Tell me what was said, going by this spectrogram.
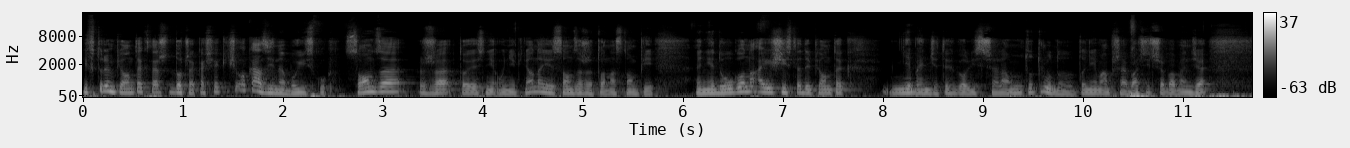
i w którym piątek też doczeka się jakiejś okazji na boisku. Sądzę, że to jest nieuniknione i sądzę, że to nastąpi niedługo, no a jeśli wtedy piątek nie będzie tych goli strzelał, no to trudno, no to nie ma przebacz i trzeba będzie E,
